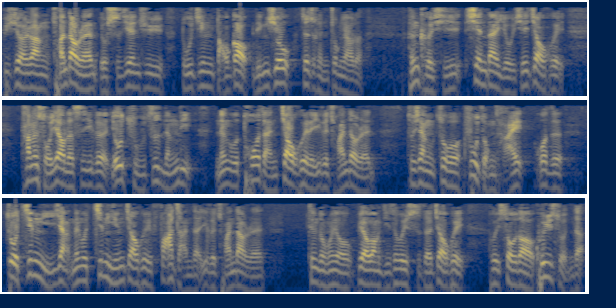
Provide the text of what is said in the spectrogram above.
必须要让传道人有时间去读经、祷告、灵修，这是很重要的。很可惜，现代有些教会，他们所要的是一个有组织能力、能够拓展教会的一个传道人，就像做副总裁或者做经理一样，能够经营教会发展的一个传道人。听众朋友，不要忘记，这会使得教会会受到亏损的。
